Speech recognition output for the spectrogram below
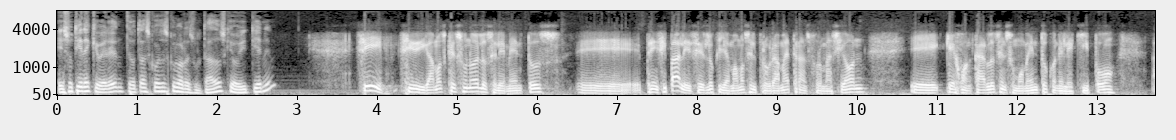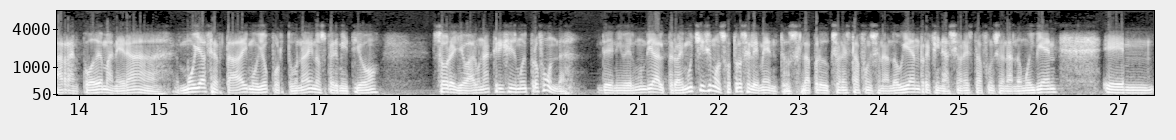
¿Eso tiene que ver, entre otras cosas, con los resultados que hoy tienen? Sí, sí, digamos que es uno de los elementos eh, principales, es lo que llamamos el programa de transformación, eh, que Juan Carlos en su momento con el equipo arrancó de manera muy acertada y muy oportuna y nos permitió sobrellevar una crisis muy profunda de nivel mundial, pero hay muchísimos otros elementos. La producción está funcionando bien, refinación está funcionando muy bien, eh,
